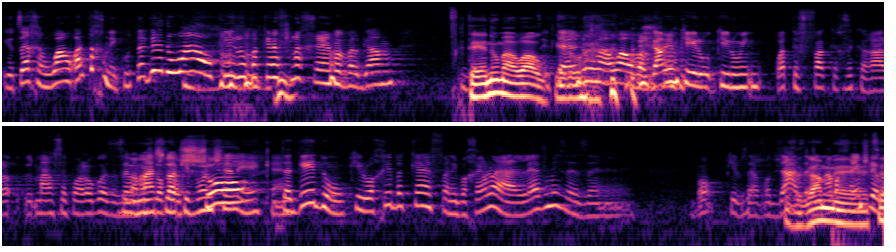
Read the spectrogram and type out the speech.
יוצא לכם וואו, אל תחניקו, תגידו וואו, כאילו, בכיף שלכם, אבל גם... תהנו מהוואו, כאילו. תהנו מהוואו, אבל גם אם כאילו, כאילו, what the fuck, איך זה קרה, מה עושה פה הלוגו הזה, זה ממש לא הכיוון שלי, כן. תגידו, כאילו, הכי בכיף, אני בחיים לא אעלב מזה, זה... בוא, כאילו, זה עבודה, זה גם אומנם אה, החיים שלי, אבל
